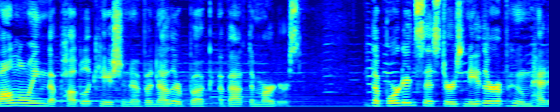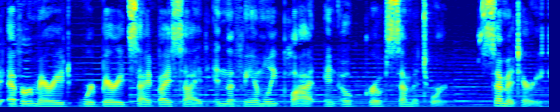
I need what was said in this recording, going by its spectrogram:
following the publication of another book about the murders. The Borden sisters, neither of whom had ever married, were buried side by side in the family plot in Oak Grove Cemetery.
